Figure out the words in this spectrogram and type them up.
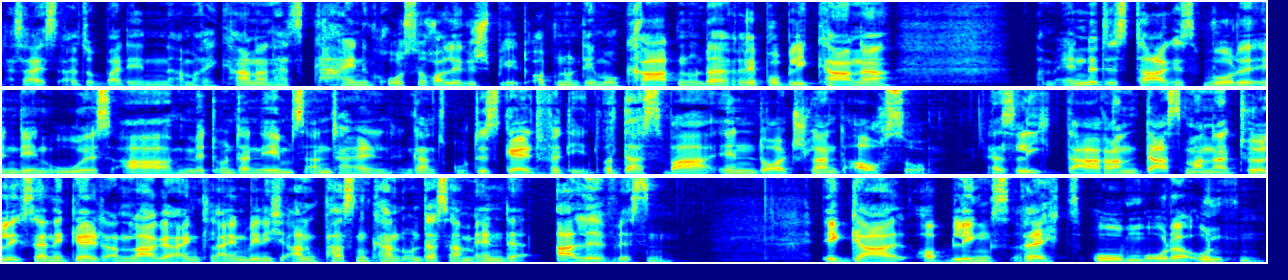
Das heißt also, bei den Amerikanern hat es keine große Rolle gespielt, ob nun Demokraten oder Republikaner. Am Ende des Tages wurde in den USA mit Unternehmensanteilen ganz gutes Geld verdient. Und das war in Deutschland auch so. Es liegt daran, dass man natürlich seine Geldanlage ein klein wenig anpassen kann und dass am Ende alle wissen, egal ob links, rechts, oben oder unten.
